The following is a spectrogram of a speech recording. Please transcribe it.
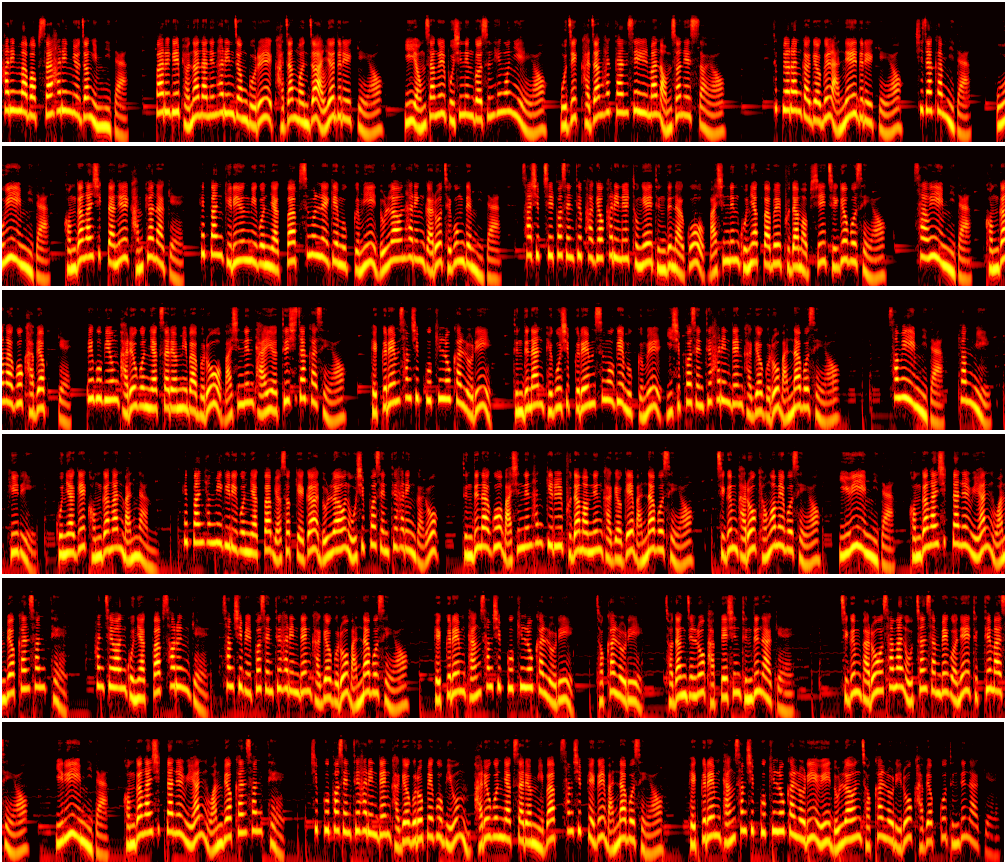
할인 마법사 할인 요정입니다. 빠르게 변환하는 할인 정보를 가장 먼저 알려드릴게요. 이 영상을 보시는 것은 행운이에요. 오직 가장 핫한 세일만 엄선했어요. 특별한 가격을 안내해드릴게요. 시작합니다. 5위입니다. 건강한 식단을 간편하게 햇반 귀리응미곤 약밥 24개 묶음이 놀라운 할인가로 제공됩니다. 47% 파격 할인을 통해 든든하고 맛있는 곤약밥을 부담 없이 즐겨보세요. 4위입니다. 건강하고 가볍게 빼고비움 발효곤 약 사련미밥으로 맛있는 다이어트 시작하세요. 100g 39kcal, 든든한 150g 20개 묶음을 20% 할인된 가격으로 만나보세요. 3위입니다. 현미, 귀리, 곤약의 건강한 만남. 햇반 현미귀리 곤약밥 6개가 놀라운 50% 할인가로 든든하고 맛있는 한 끼를 부담 없는 가격에 만나보세요. 지금 바로 경험해보세요. 2위입니다. 건강한 식단을 위한 완벽한 선택. 한채원 곤약밥 30개, 31% 할인된 가격으로 만나보세요. 100g 당 39kcal, 저칼로리, 저당질로 밥 대신 든든하게. 지금 바로 45,300원에 득템하세요. 1위입니다. 건강한 식단을 위한 완벽한 선택. 19% 할인된 가격으로 빼고 비움 발효곤약 사련미밥 30팩을 만나보세요. 100g 당 39kcal의 놀라운 저칼로리로 가볍고 든든하게.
